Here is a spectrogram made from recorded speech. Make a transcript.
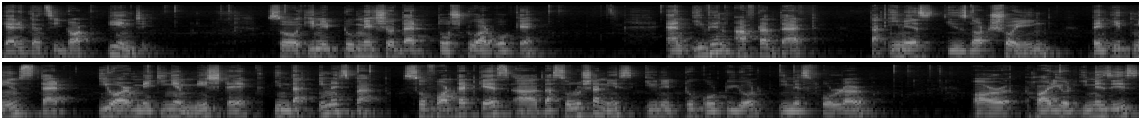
Here you can see png. So you need to make sure that those two are okay. And even after that the image is not showing then it means that you are making a mistake in the image path. So for that case uh, the solution is you need to go to your image folder or where your image is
